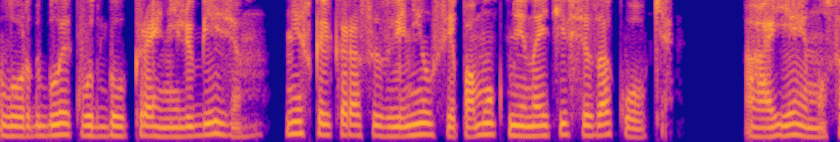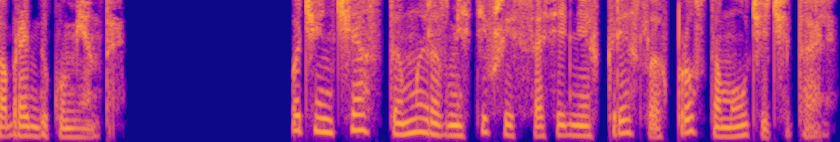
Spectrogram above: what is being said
Лорд Блэквуд был крайне любезен, несколько раз извинился и помог мне найти все заколки, а я ему собрать документы. Очень часто мы, разместившись в соседних креслах, просто молча читали.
